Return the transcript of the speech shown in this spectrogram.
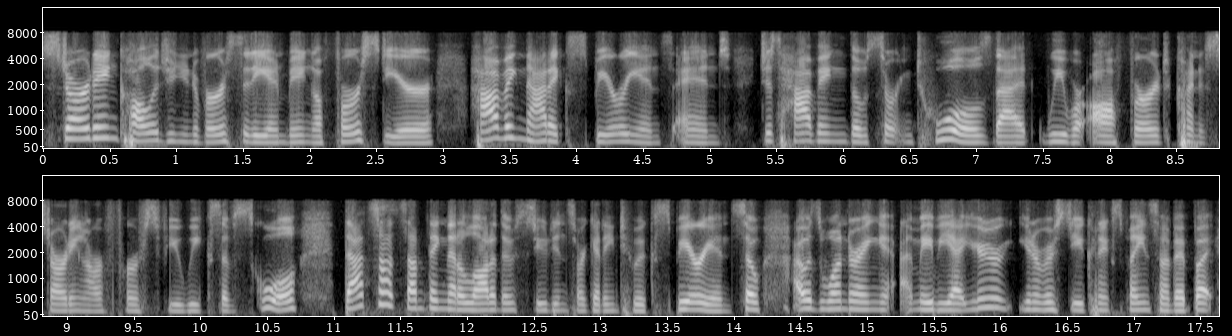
starting college and university and being a first year, having that experience and just having those certain tools that we were offered kind of starting our first few weeks of school, that's not something that a lot of those students are getting to experience. So I was wondering, uh, maybe at your university, you can explain some of it, but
